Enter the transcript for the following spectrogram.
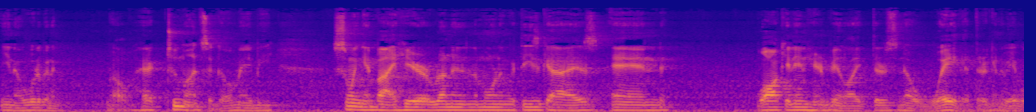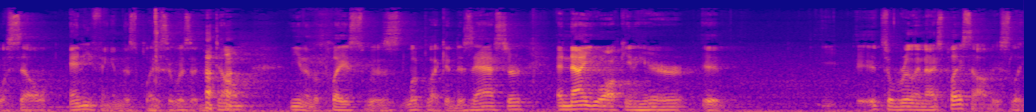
you know would have been a, well heck two months ago maybe swinging by here running in the morning with these guys and walking in here and being like there's no way that they're going to be able to sell anything in this place it was a dump you know the place was looked like a disaster and now you walk in here it it's a really nice place obviously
